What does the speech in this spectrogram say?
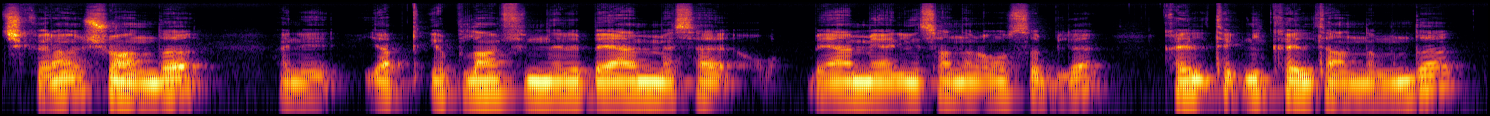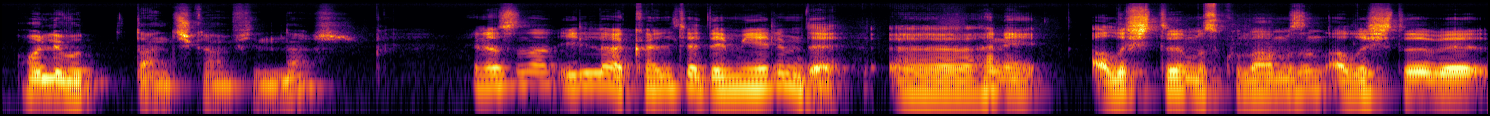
çıkaran şu anda hani yap, yapılan filmleri beğenmese beğenmeyen insanlar olsa bile kalite, teknik kalite anlamında Hollywood'dan çıkan filmler. En azından illa kalite demeyelim de e, hani alıştığımız, kulağımızın alıştığı ve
